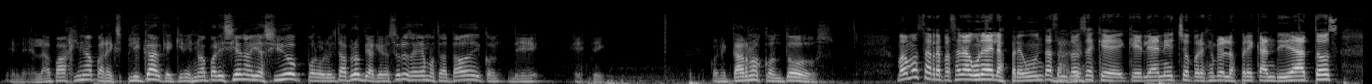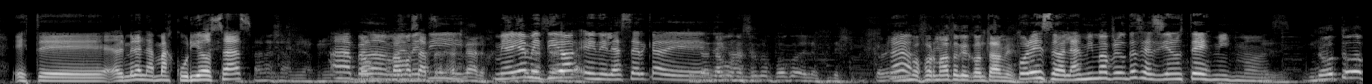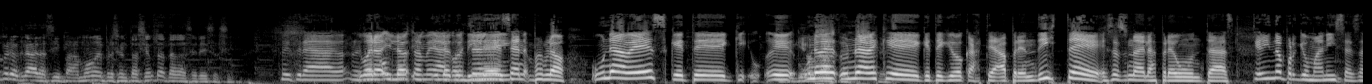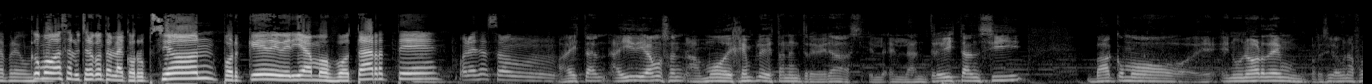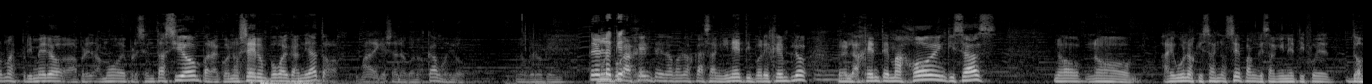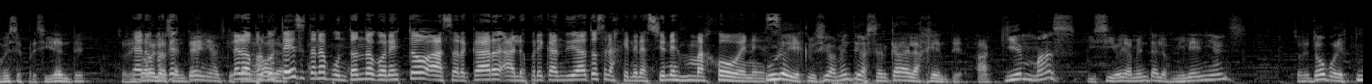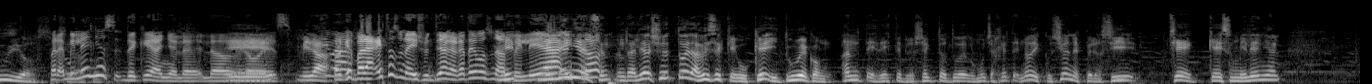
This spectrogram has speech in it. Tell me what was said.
en, en la página para explicar que quienes no aparecían había sido por voluntad propia, que nosotros habíamos tratado de, con- de este, conectarnos con todos. Vamos a repasar algunas de las preguntas Dale. entonces que, que le han hecho, por ejemplo, los precandidatos, este, al menos las más curiosas. Ah, perdón, Vamos me, a- metí- ah, claro, me había metido acerca. en el acerca de... tratamos de- hacerlo un poco de- de- con el mismo formato que Contame. Por eso, las mismas preguntas se hacían ustedes mismos. No todo, pero claro, sí, para modo de presentación tratar de hacer eso, sí. Y bueno, y lo, y lo que ustedes decían, por ejemplo, una vez que te, eh, te una vez, equivocaste, una vez que, que te equivocaste, ¿aprendiste? Esa es una de las preguntas. Qué lindo porque humaniza esa pregunta. ¿Cómo vas a luchar contra la corrupción? ¿Por qué deberíamos votarte? Bueno, esas son... Ahí están, ahí digamos son a modo de ejemplo y están entreveradas. El- el- la entrevista en sí va como eh, en un orden, por decirlo de alguna forma, es primero a, pre- a modo de presentación para conocer un poco al candidato, más de que ya lo conozcamos, digo, no creo que Pero muy lo que- poca gente no conozca a Sanguinetti, por ejemplo, pero la gente más joven quizás no no algunos quizás no sepan que Sanguinetti fue dos veces presidente, sobre Claro, todo los porque- centennials que Claro, están porque ahora. ustedes están apuntando con esto a acercar a los precandidatos a las generaciones más jóvenes. pura y exclusivamente acercar a la gente. ¿A quién más? Y sí, obviamente a los millennials, sobre todo por estudios. Para O sea, milenios, ¿de qué año lo, lo, Eh, lo ves? mirá. Porque para esto es una disyuntiva, que acá tenemos una mi- pelea. millennials, esto- en, en realidad, yo todas las veces que busqué y tuve con, antes de este proyecto, tuve con mucha gente, no discusiones, pero sí, che, ¿qué es un millennial?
